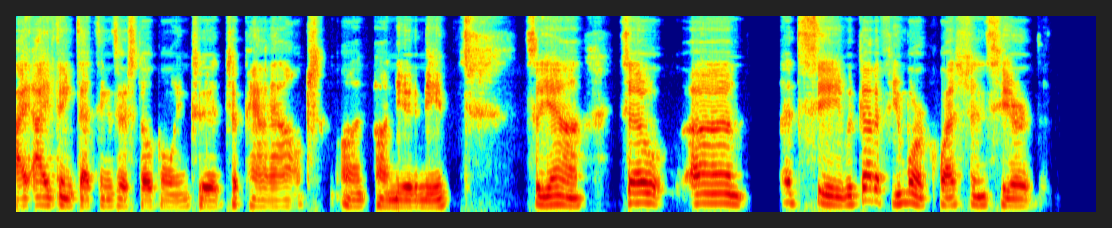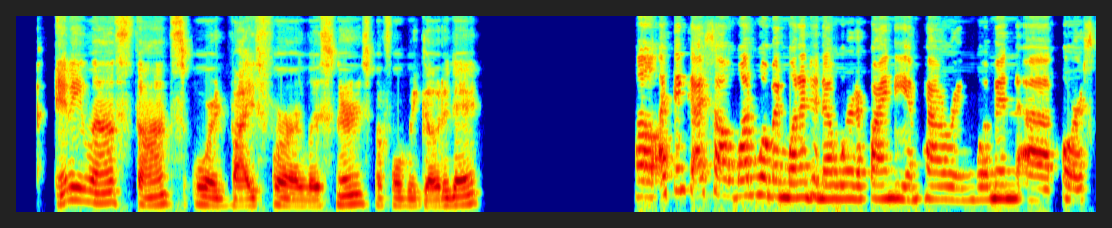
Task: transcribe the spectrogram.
I, I, think that things are still going to, to pan out on, on Udemy. So yeah, so um, let's see, we've got a few more questions here. Any last thoughts or advice for our listeners before we go today? Well, I think I saw one woman wanted to know where to find the Empowering Women uh, course.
